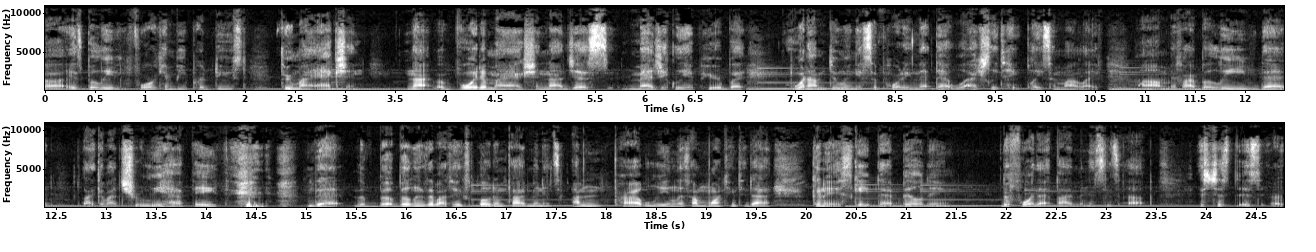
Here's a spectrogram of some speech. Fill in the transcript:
uh, is believing for can be produced through my action not void my action, not just magically appear, but what I'm doing is supporting that that will actually take place in my life. Um, if I believe that, like if I truly have faith that the building's about to explode in five minutes, I'm probably, unless I'm wanting to die, gonna escape that building before that five minutes is up. It's just it's, uh,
